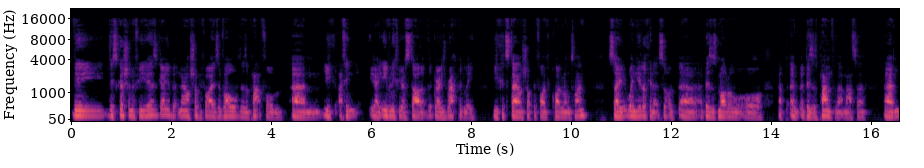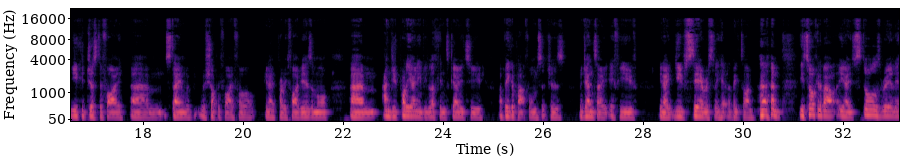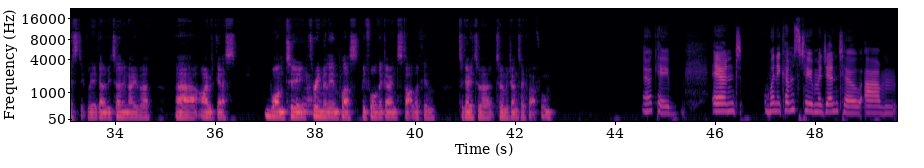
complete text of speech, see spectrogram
the discussion a few years ago, but now Shopify has evolved as a platform. Um, you, I think, you know, even if you're a startup that grows rapidly, you could stay on Shopify for quite a long time. So when you're looking at sort of uh, a business model or a, a, business plan for that matter, um, you could justify um, staying with, with Shopify for you know probably five years or more, um, and you'd probably only be looking to go to a bigger platform such as Magento if you've you know you've seriously hit the big time. you're talking about you know stores realistically are going to be turning over, uh, I would guess one, two, yeah. three million plus before they're going to start looking to go to a to a Magento platform. Okay, and when it comes to Magento, um,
